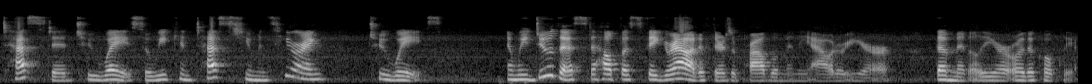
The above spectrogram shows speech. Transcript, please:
tested two ways, so we can test humans' hearing two ways. And we do this to help us figure out if there's a problem in the outer ear, the middle ear, or the cochlea.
